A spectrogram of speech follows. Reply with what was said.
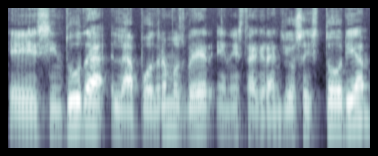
eh, sin duda la podremos ver en esta grandiosa historia.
